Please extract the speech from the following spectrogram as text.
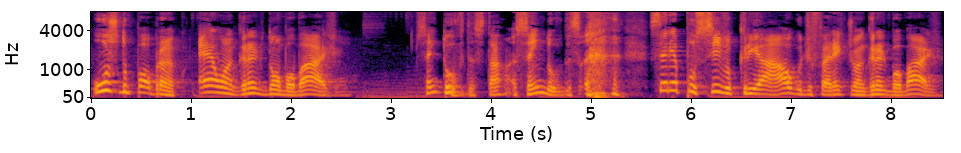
O uso do pó branco é uma grande uma bobagem? Sem dúvidas, tá? Sem dúvidas. Seria possível criar algo diferente de uma grande bobagem?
